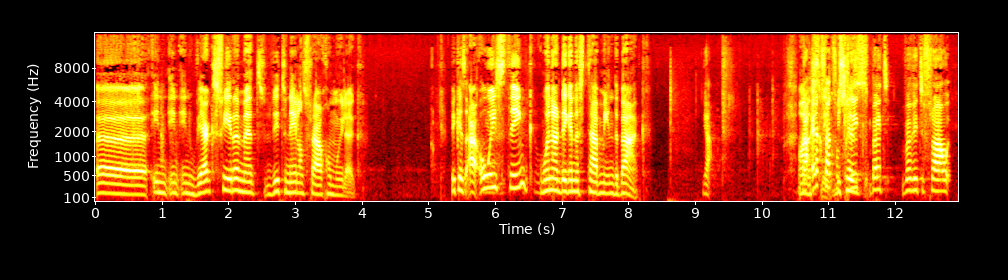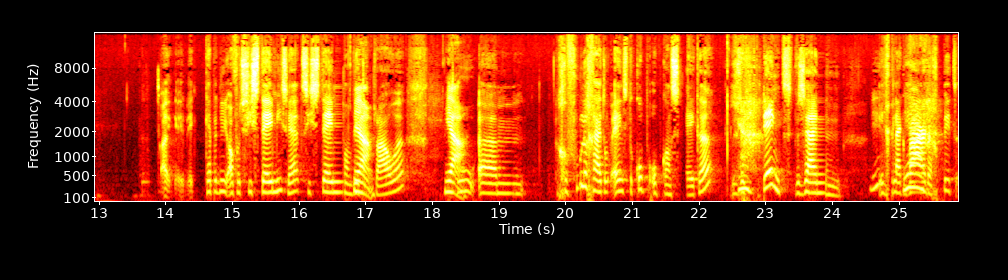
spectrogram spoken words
uh, in, in, in werksferen met witte Nederlandse vrouwen gewoon moeilijk. Because I always think, when are they gonna stab me in the back? Ja. Honestly, nou, echt vaak van schrik bij, bij witte vrouwen ik heb het nu over het systemisch, hè, het systeem van witte vrouwen. Ja. Hoe um, gevoeligheid opeens de kop op kan steken. Dus ja. je denkt, we zijn nu in gelijkwaardig pit,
